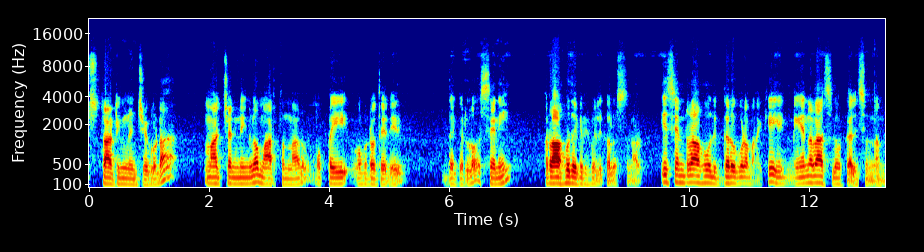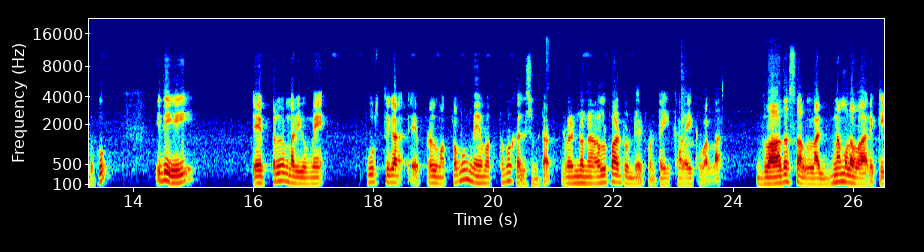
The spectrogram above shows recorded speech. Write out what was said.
స్టార్టింగ్ నుంచి కూడా మార్చ్ ఎండింగ్లో మారుతున్నారు. ముప్పై ఒకటో తేదీ దగ్గరలో శని రాహు దగ్గరికి వెళ్ళి కలుస్తున్నాడు. ఈ శని రాహువులు ఇద్దరు కూడా మనకి మీనరాశిలో కలిసి ఉన్నందుకు ఇది ఏప్రిల్ మరియు మే పూర్తిగా ఏప్రిల్ మొత్తము మే మొత్తము కలిసి ఉంటారు. రెండు నెలల పాటు ఉండేటువంటి ఈ కలయిక వల్ల ద్వాదశ లగ్నముల వారికి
